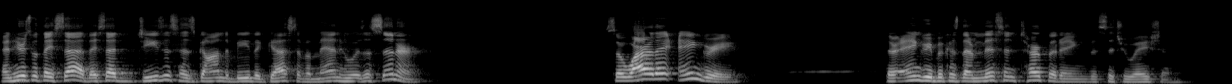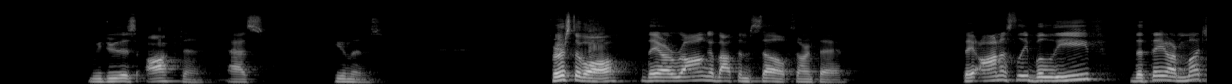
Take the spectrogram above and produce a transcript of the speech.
And here's what they said they said, Jesus has gone to be the guest of a man who is a sinner. So why are they angry? They're angry because they're misinterpreting the situation. We do this often as humans. First of all, they are wrong about themselves, aren't they? They honestly believe that they are much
